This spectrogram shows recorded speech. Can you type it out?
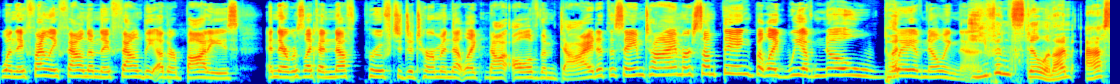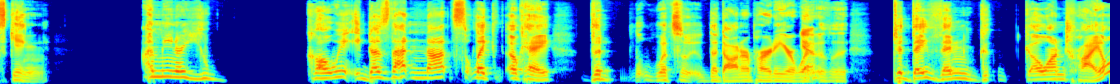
when they finally found them they found the other bodies and there was like enough proof to determine that like not all of them died at the same time or something but like we have no But way of knowing that Even still, and I'm asking, I mean, are you going? Does that not, like, okay, the, what's the Donner Party or what? Yeah. Did they then g- go on trial?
